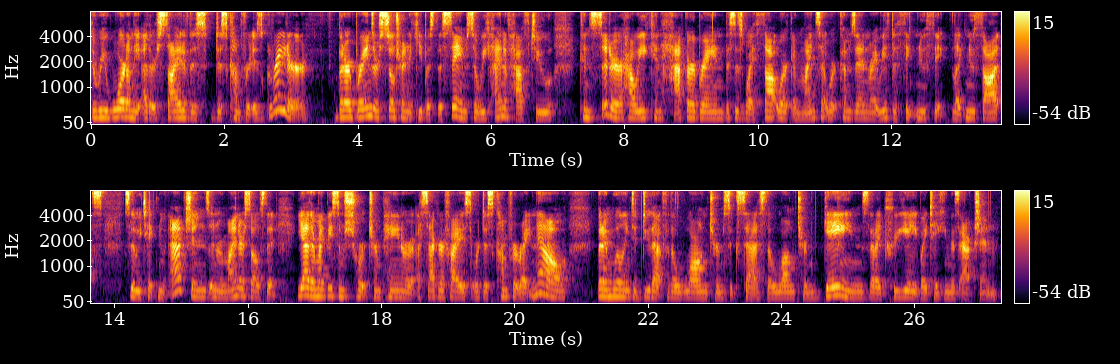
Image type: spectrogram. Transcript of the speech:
the reward on the other side of this discomfort is greater but our brains are still trying to keep us the same so we kind of have to consider how we can hack our brain. This is why thought work and mindset work comes in right? We have to think new th- like new thoughts so that we take new actions and remind ourselves that yeah there might be some short-term pain or a sacrifice or discomfort right now but i'm willing to do that for the long-term success the long-term gains that i create by taking this action.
